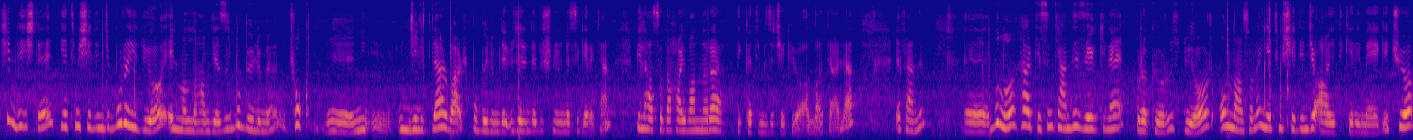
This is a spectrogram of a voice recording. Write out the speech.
Şimdi işte 77. burayı diyor Elmalı Hamdi Yazır bu bölümü çok e, incelikler var bu bölümde üzerinde düşünülmesi gereken. Bilhassa da hayvanlara dikkatimizi çekiyor allah Teala. Efendim bunu herkesin kendi zevkine bırakıyoruz diyor. Ondan sonra 77. ayeti kerimeye geçiyor.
